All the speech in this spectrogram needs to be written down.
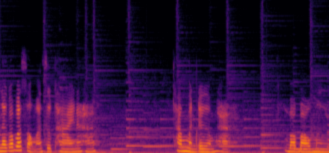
แล้วก็ผสมอันสุดท้ายนะคะทำเหมือนเดิมค่ะ เบาๆมือ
